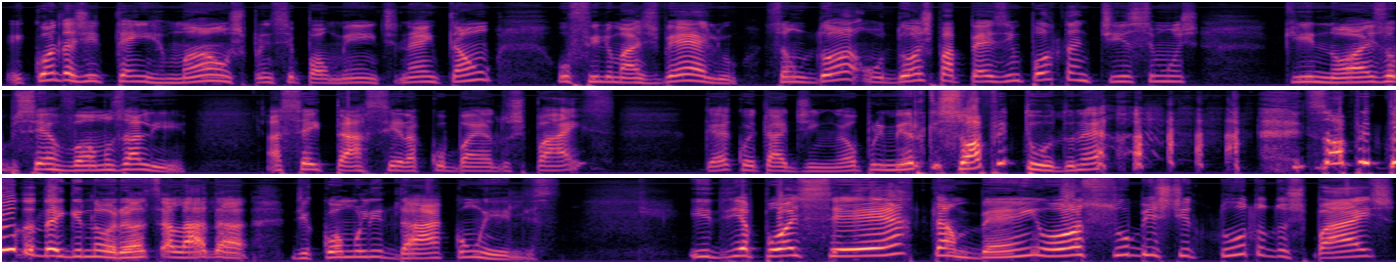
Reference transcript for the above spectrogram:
E quando a gente tem irmãos, principalmente, né? Então, o filho mais velho são do, dois papéis importantíssimos que nós observamos ali. Aceitar ser a cobaia dos pais é, coitadinho, é o primeiro que sofre tudo, né? sofre tudo da ignorância lá da, de como lidar com eles. E depois ser também o substituto dos pais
